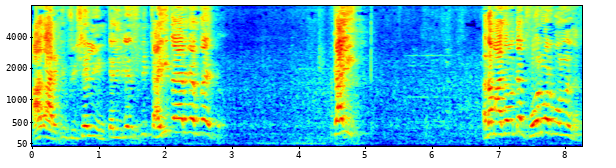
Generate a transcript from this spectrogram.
आज आर्टिफिशियल इंटेलिजन्सनी काही तयार करता येतं. काही. आता माझ्या मध्ये फोनवर बोलणं झालं.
